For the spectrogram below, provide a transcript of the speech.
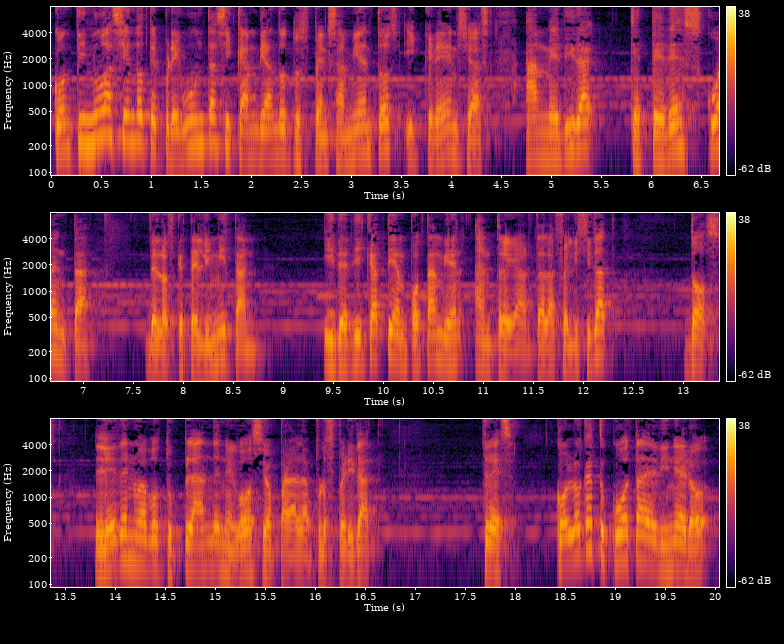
Continúa haciéndote preguntas y cambiando tus pensamientos y creencias a medida que te des cuenta de los que te limitan y dedica tiempo también a entregarte a la felicidad. 2. Lee de nuevo tu plan de negocio para la prosperidad. 3. Coloca tu cuota de dinero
